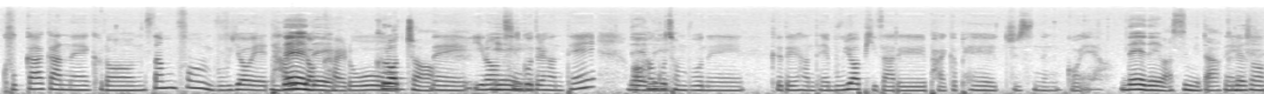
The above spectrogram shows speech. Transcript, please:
국가 간의 그런 상품 무역의 다리 네, 네. 역할로 그렇죠. 네, 이런 예. 친구들한테 어, 네, 한국 네. 정부는 그들한테 무역 비자를 발급해 주시는 거예요. 네, 네, 맞습니다. 네. 그래서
